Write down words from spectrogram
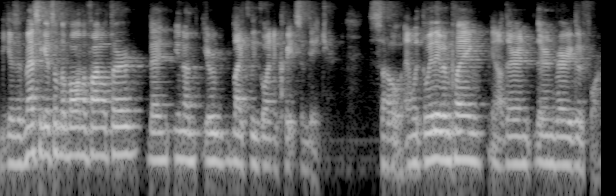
because if Messi gets on the ball in the final third, then you know you're likely going to create some danger. So, and with the way they've been playing, you know they're in they're in very good form.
